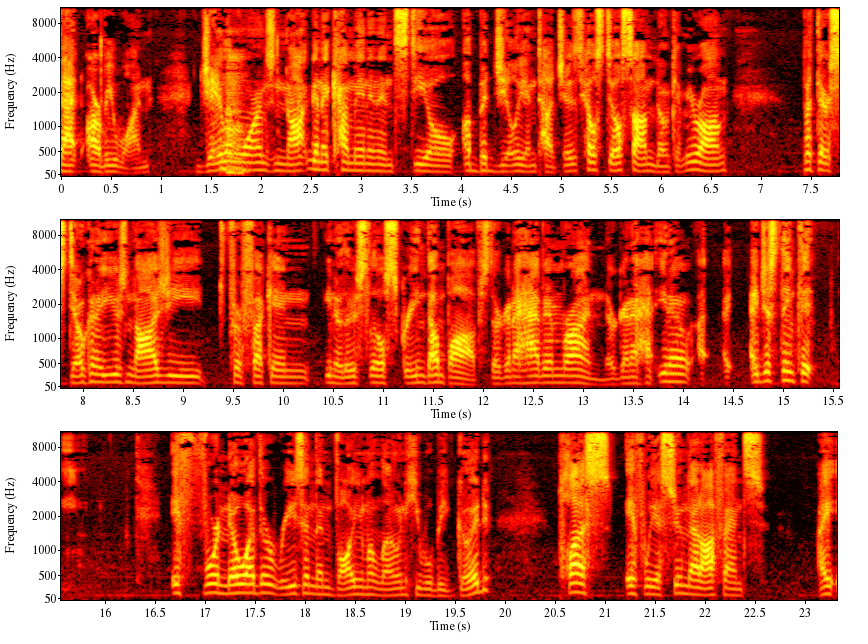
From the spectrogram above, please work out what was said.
that RB one. Jaylen mm. Warren's not going to come in and steal a bajillion touches. He'll steal some, don't get me wrong, but they're still going to use Najee for fucking, you know, there's little screen dump offs. They're going to have him run. They're going to, ha- you know, I, I just think that if for no other reason than volume alone, he will be good. Plus, if we assume that offense, I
